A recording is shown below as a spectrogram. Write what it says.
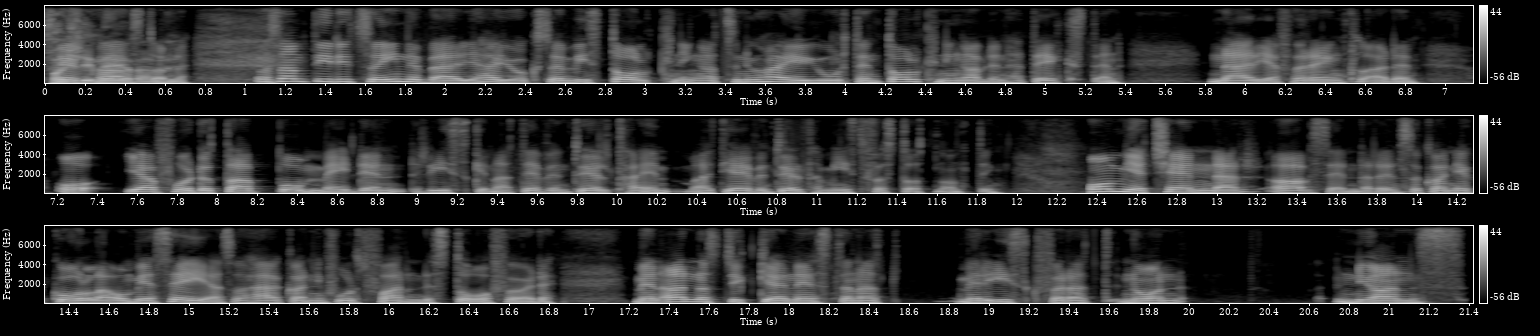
Fascinerande. Och samtidigt så innebär det här ju också en viss tolkning. Alltså nu har jag gjort en tolkning av den här texten när jag förenklar den. Och jag får då ta på mig den risken att, eventuellt ha, att jag eventuellt har missförstått någonting. Om jag känner avsändaren så kan jag kolla. Om jag säger så här kan ni fortfarande stå för det. Men annars tycker jag nästan att med risk för att någon nyans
